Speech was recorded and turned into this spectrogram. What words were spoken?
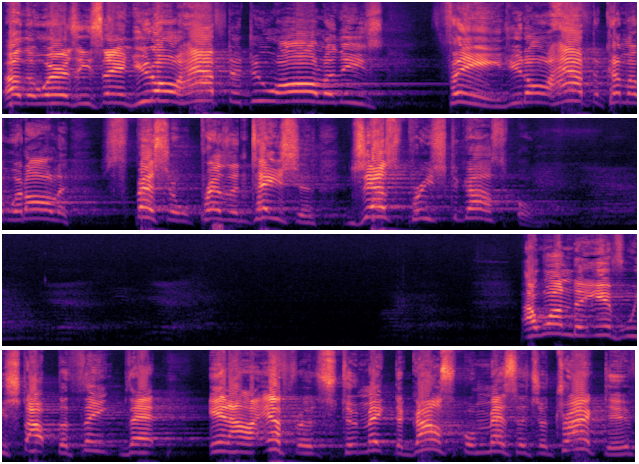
Other words, he's saying, You don't have to do all of these things. You don't have to come up with all the special presentation. Just preach the gospel. I wonder if we stop to think that in our efforts to make the gospel message attractive,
